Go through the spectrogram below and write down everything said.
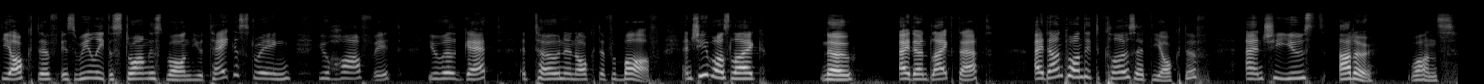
the octave is really the strongest one. You take a string, you half it, you will get a tone an octave above. And she was like, no, I don't like that. I don't want it to close at the octave. And she used other ones.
